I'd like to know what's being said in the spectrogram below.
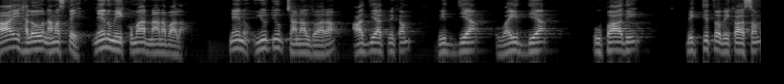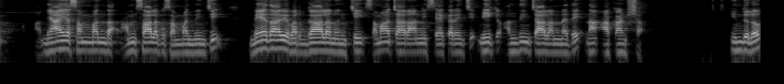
హాయ్ హలో నమస్తే. నేను మీ కుమార్ నానబాల. నేను యూట్యూబ్ ఛానల్ ద్వారా ఆధ్యాత్మికం విద్య వైద్య ఉపాధి వ్యక్తిత్వ వికాసం న్యాయ సంబంధ అంశాలకు సంబంధించి మేధావి వర్గాల నుంచి సమాచారాన్ని సేకరించి మీకు అందించాలన్నదే నా ఆకాంక్ష. ఇందులో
